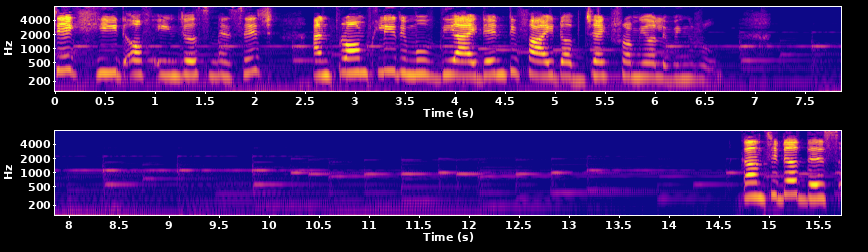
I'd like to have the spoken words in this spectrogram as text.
Take heed of angel's message and promptly remove the identified object from your living room. Consider this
